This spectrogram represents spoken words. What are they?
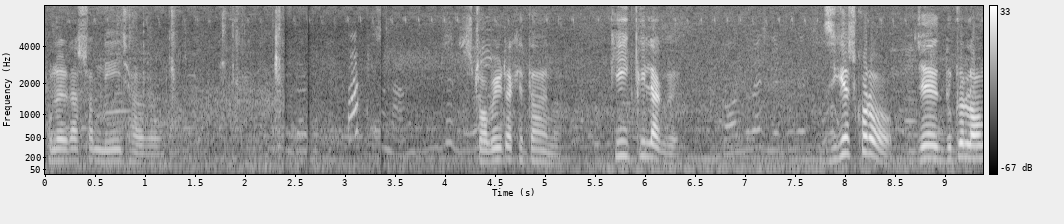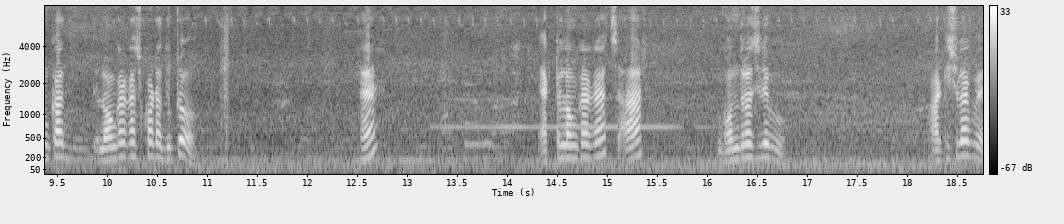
ফুলের গাছ সব নিয়েই ছাড়বে। স্ট্রবেরিটা খেতে হয় না। কি কি লাগবে? জিজ্ঞেস করো যে দুটো লঙ্কা, লঙ্কার গাছ কটা, দুটো? হ্যাঁ? একটা লঙ্কার গাছ আর গন্ধরাজ লেবু। আর কিছু লাগবে?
